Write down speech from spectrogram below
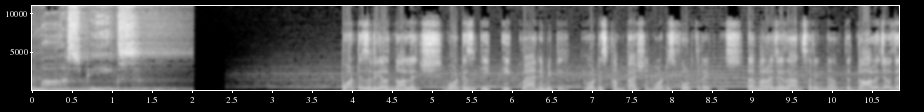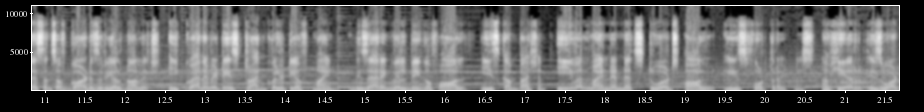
Dharma Speaks. What is real knowledge? What is e- equanimity? What is compassion? What is forthrightness? Dharmaraj is answering now. The knowledge of the essence of God is real knowledge. Equanimity is tranquility of mind. Desiring well being of all is compassion. Even mindedness towards all is forthrightness. Now, here is what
